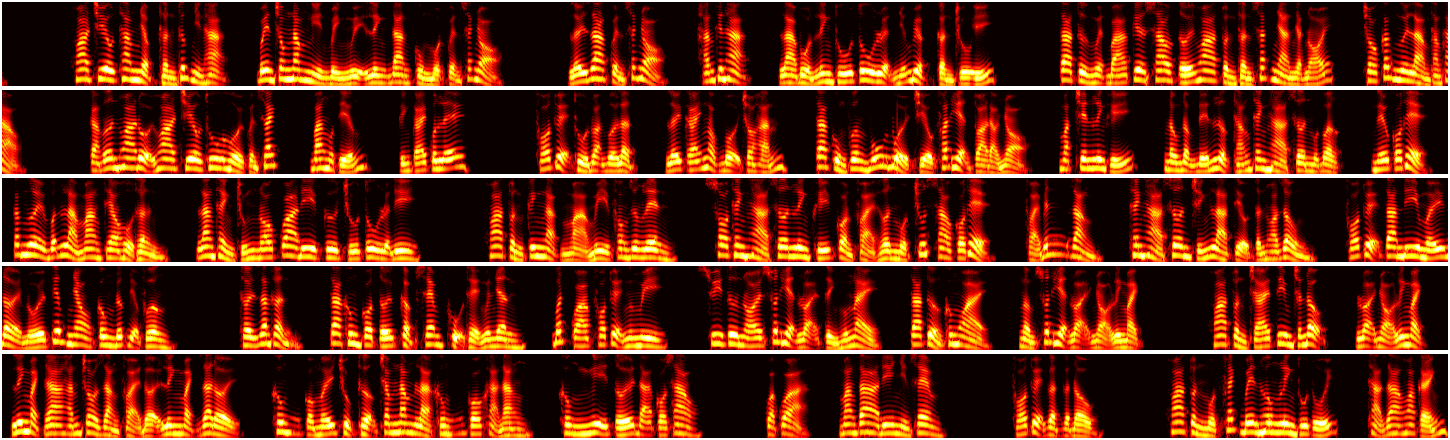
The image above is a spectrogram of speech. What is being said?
Hoa chiêu tham nhập thần thức nhìn hạ, bên trong 5.000 bình ngụy linh đan cùng một quyển sách nhỏ. Lấy ra quyển sách nhỏ, hắn phiên hạ, là buồn linh thú tu luyện những việc cần chú ý. Ta từ nguyệt bá kia sao tới hoa tuần thần sắc nhàn nhạt nói, cho các ngươi làm tham khảo. Cảm ơn hoa đội hoa chiêu thu hồi quyển sách, bang một tiếng, kính cái quân lễ. Phó tuệ thủ đoạn vừa lật, lấy cái ngọc bội cho hắn, ta cùng Phương Vũ buổi chiều phát hiện tòa đảo nhỏ, mặt trên linh khí, nồng đậm đến lược thắng Thanh Hà Sơn một bậc, nếu có thể, các ngươi vẫn là mang theo hổ thần, lang thành chúng nó qua đi cư trú tu luyện đi. Hoa tuần kinh ngạc mà mi phong dương lên, so Thanh Hà Sơn linh khí còn phải hơn một chút sao có thể, phải biết rằng, Thanh Hà Sơn chính là tiểu tấn hóa rồng, phó tuệ tan đi mấy đời nối tiếp nhau công đức địa phương. Thời gian khẩn, ta không có tới cập xem cụ thể nguyên nhân, bất quá phó tuệ ngưng mi, suy tư nói xuất hiện loại tình huống này, ta tưởng không ngoài, ngầm xuất hiện loại nhỏ linh mạch. Hoa tuần trái tim chấn động, loại nhỏ linh mạch, linh mạch ra hắn cho rằng phải đợi linh mạch ra đời, không có mấy chục thượng trăm năm là không có khả năng, không nghĩ tới đã có sao. Quả quả, mang ta đi nhìn xem. Phó tuệ gật gật đầu. Hoa tuần một phách bên hông linh thú túi, thả ra hoa cánh.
